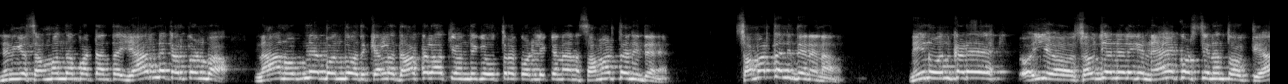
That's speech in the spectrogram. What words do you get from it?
ನಿನ್ಗೆ ಸಂಬಂಧಪಟ್ಟಂತ ಯಾರನ್ನೇ ಕರ್ಕೊಂಡ್ ಬಾ. ನಾನು ಒಬ್ನೇ ಬಂದು ಅದಕ್ಕೆಲ್ಲ ದಾಖಲಾತಿಯೊಂದಿಗೆ ಉತ್ತರ ಕೊಡ್ಲಿಕ್ಕೆ ನಾನು ಸಮರ್ಥನಿದ್ದೇನೆ. ಸಮರ್ಥನಿದ್ದೇನೆ ನಾನು. ನೀನು ಒಂದ್ ಕಡೆ ಅಯ್ಯೋ ಸೌಜನ್ಯಗಳಿಗೆ ನ್ಯಾಯ ಅಂತ ಹೋಗ್ತೀಯಾ?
